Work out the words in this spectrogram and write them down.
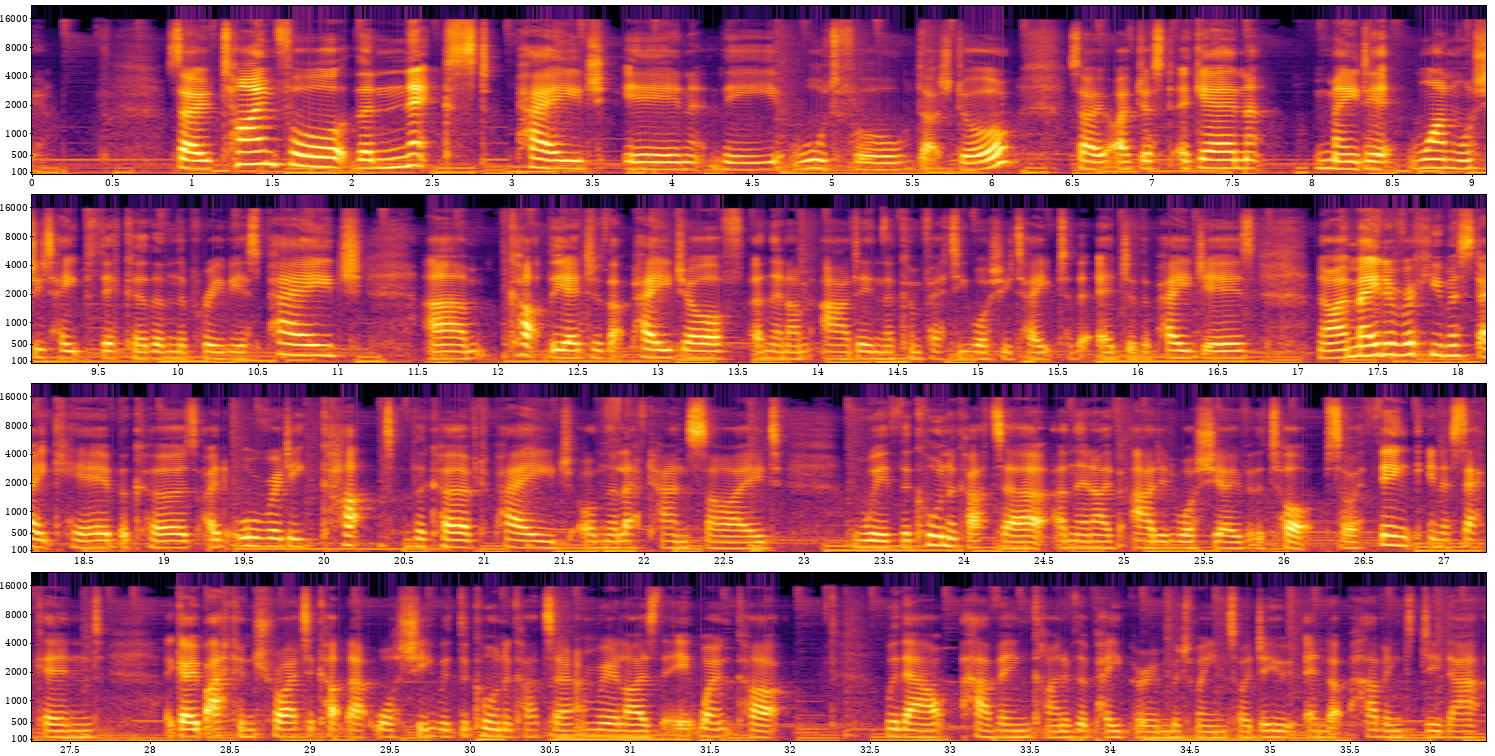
So time for the next page in the waterfall Dutch door. So I've just again made it one washi tape thicker than the previous page um, cut the edge of that page off and then I'm adding the confetti washi tape to the edge of the pages. Now I made a rookie mistake here because I'd already cut the curved page on the left hand side with the corner cutter and then I've added washi over the top. So I think in a second I go back and try to cut that washi with the corner cutter and realise that it won't cut without having kind of the paper in between. So I do end up having to do that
